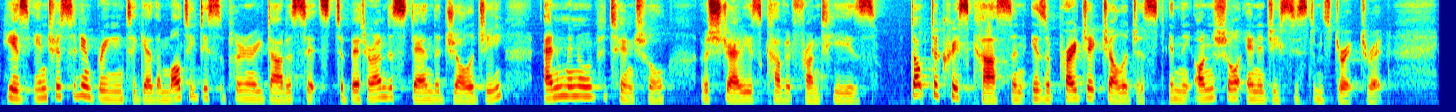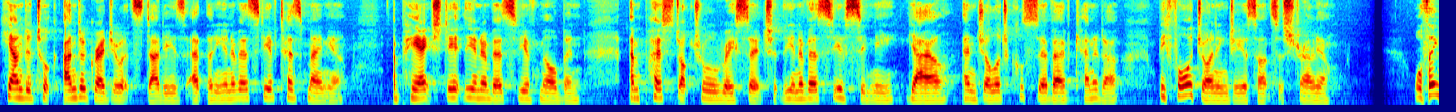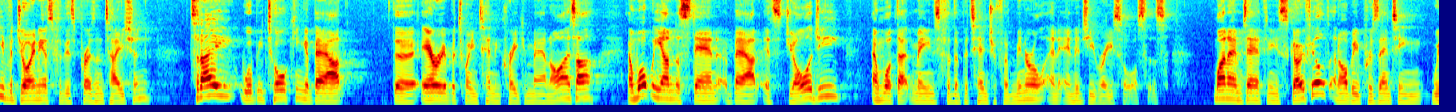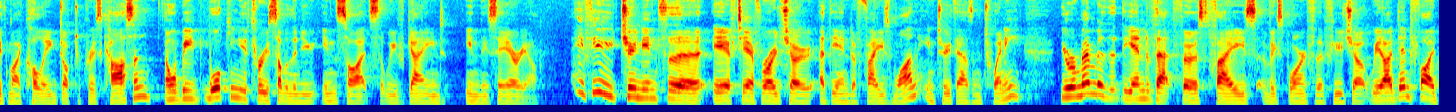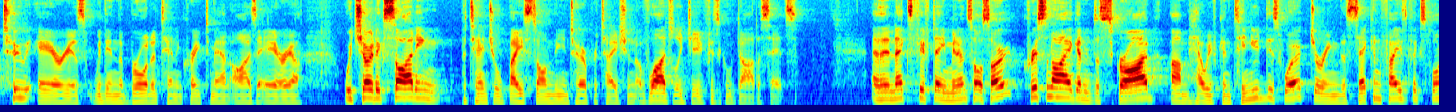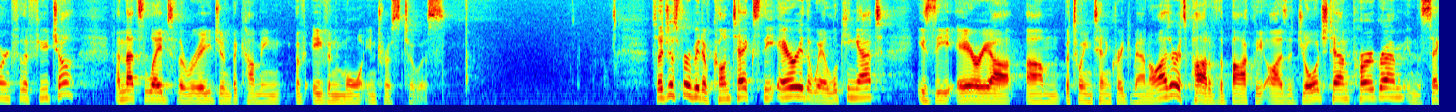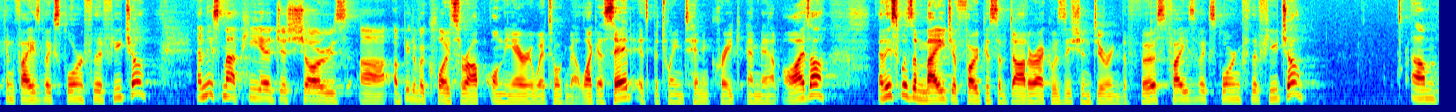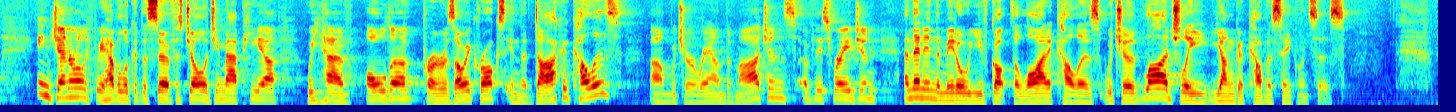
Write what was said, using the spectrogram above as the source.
He is interested in bringing together multidisciplinary data sets to better understand the geology and mineral potential of Australia's covered frontiers. Dr Chris Carson is a project geologist in the Onshore Energy Systems Directorate. He undertook undergraduate studies at the University of Tasmania, a PhD at the University of Melbourne, and postdoctoral research at the University of Sydney, Yale, and Geological Survey of Canada before joining Geoscience Australia. Well, thank you for joining us for this presentation. Today, we'll be talking about the area between Tennant Creek and Mount Isa and what we understand about its geology and what that means for the potential for mineral and energy resources. My name's Anthony Schofield and I'll be presenting with my colleague Dr Chris Carson and we'll be walking you through some of the new insights that we've gained in this area. If you tuned into the EFTF Roadshow at the end of phase one in 2020, you'll remember that at the end of that first phase of Exploring for the Future, we identified two areas within the broader Tennant Creek to Mount Isa area, which showed exciting potential based on the interpretation of largely geophysical data sets. And in the next 15 minutes or so, Chris and I are going to describe um, how we've continued this work during the second phase of Exploring for the Future, and that's led to the region becoming of even more interest to us. So just for a bit of context, the area that we're looking at is the area um, between Tennant Creek and Mount Isa. It's part of the Barkly Isa Georgetown program in the second phase of Exploring for the Future. And this map here just shows uh, a bit of a closer up on the area we're talking about. Like I said, it's between Tennant Creek and Mount Isa. And this was a major focus of data acquisition during the first phase of Exploring for the Future. Um, in general, if we have a look at the surface geology map here, we have older Proterozoic rocks in the darker colours, um, which are around the margins of this region. And then in the middle, you've got the lighter colours, which are largely younger cover sequences.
